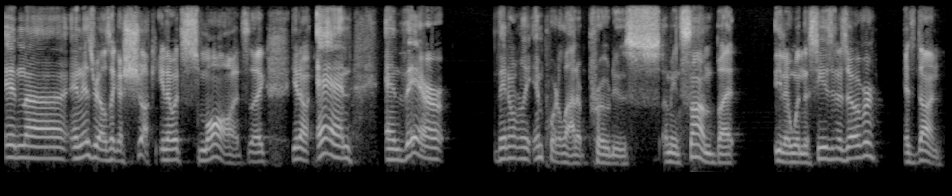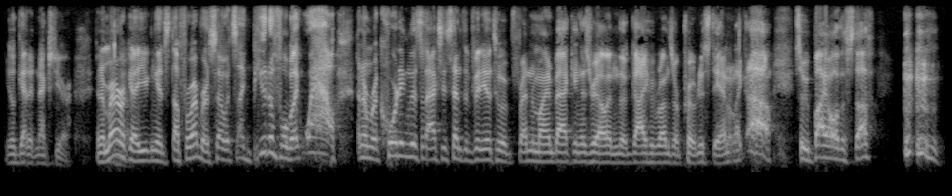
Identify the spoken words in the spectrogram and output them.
in uh, in Israel is like a shuk. You know, it's small. It's like you know, and and there they don't really import a lot of produce. I mean, some, but you know, when the season is over, It's done. You'll get it next year. In America, you can get stuff forever. So it's like beautiful. We're like, wow. And I'm recording this. I actually sent the video to a friend of mine back in Israel and the guy who runs our produce stand. I'm like, oh. So we buy all the stuff.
